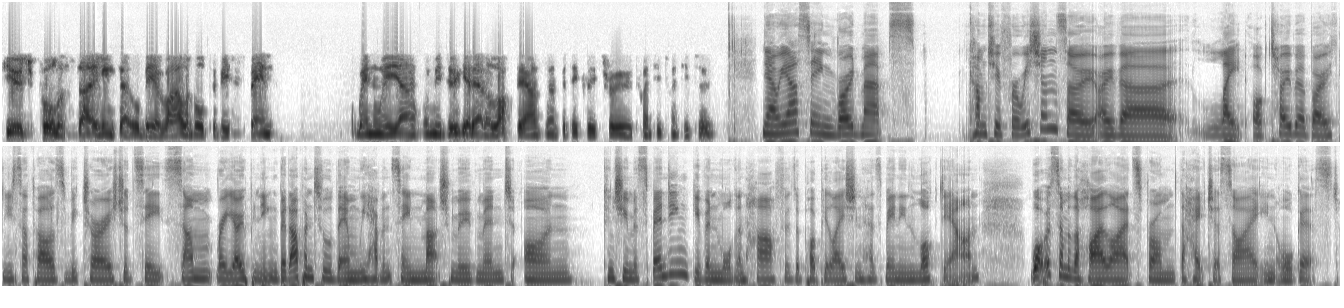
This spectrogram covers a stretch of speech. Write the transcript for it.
huge pool of savings that will be available to be spent when we uh, when we do get out of lockdowns and particularly through 2022. Now we are seeing roadmaps come to fruition. So over late October, both New South Wales and Victoria should see some reopening. But up until then, we haven't seen much movement on consumer spending, given more than half of the population has been in lockdown. What were some of the highlights from the HSI in August?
